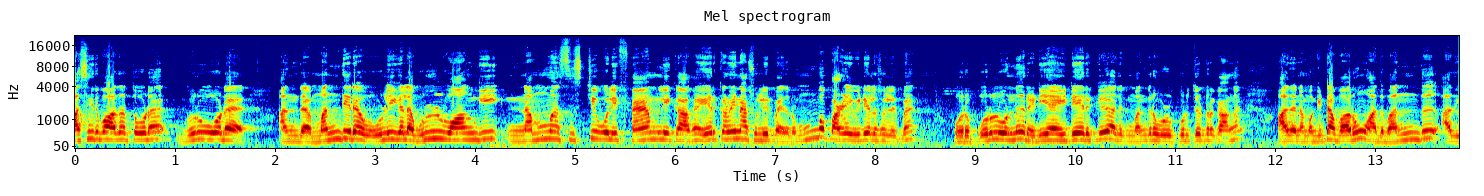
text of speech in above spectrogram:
ஆசீர்வாதத்தோட குருவோட அந்த மந்திர ஒளிகளை உள்வாங்கி நம்ம சிஸ்டி ஒளி ஃபேமிலிக்காக ஏற்கனவே நான் சொல்லியிருப்பேன். ரொம்ப பழைய வீடியோவில் சொல்லியிருப்பேன். ஒரு பொருள் ஒன்று ரெடி ஆகிட்டே இருக்குது அதுக்கு மந்திர ஒழு கொடுத்துட்டு இருக்காங்க அது நம்மக்கிட்ட வரும் அது வந்து அது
